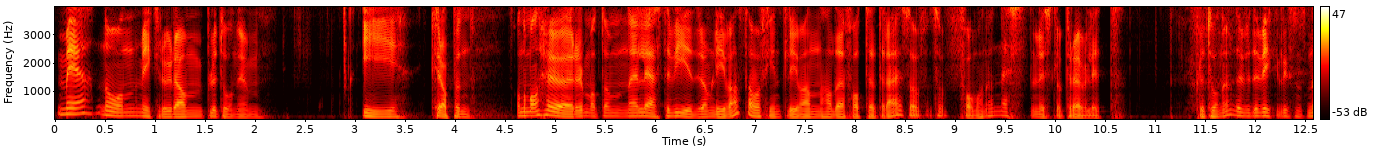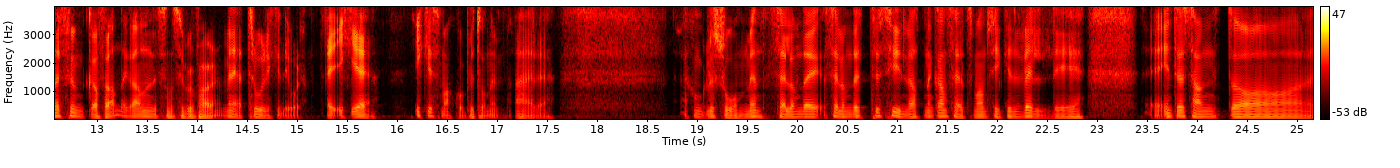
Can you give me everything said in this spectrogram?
med noen mikrogram plutonium i kroppen. Og når man hører, måtte, når jeg leste videre om livet hans, da, hvor fint livet han hadde fått etter det her, så, så, får man jo nesten lyst til å prøve litt plutonium. Det, det virker liksom som det funka for han, det ga han litt sånn superpower, men jeg tror ikke de gjorde det. Ikke, ikke smak på plutonium er, er konklusjonen min. Selv om det, selv om det tilsynelatende kan se ut som han fikk et veldig interessant og,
